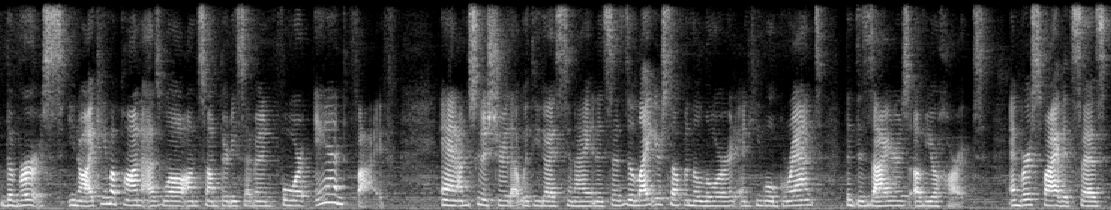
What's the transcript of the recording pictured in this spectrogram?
the verse, you know, I came upon as well on Psalm 37 4 and 5. And I'm just going to share that with you guys tonight. And it says, Delight yourself in the Lord, and he will grant the desires of your heart. And verse 5, it says,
